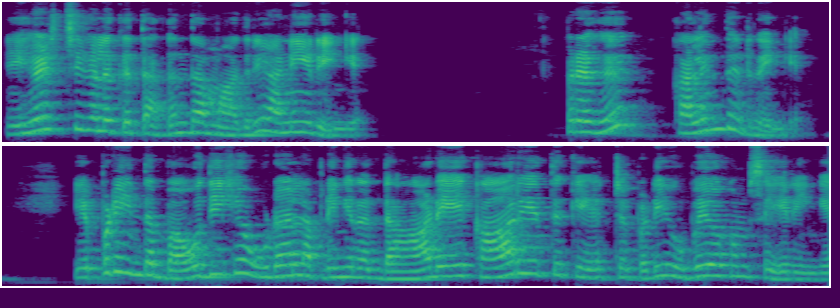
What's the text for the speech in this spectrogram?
நிகழ்ச்சிகளுக்கு தகுந்த மாதிரி அணியிறீங்க? பிறகு கலைந்துடுறீங்க. எப்படி இந்த பௌதிக உடல் அப்படிங்கிற இந்த ஆடையை காரியத்துக்கு ஏற்றபடி உபயோகம் செய்கிறீங்க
